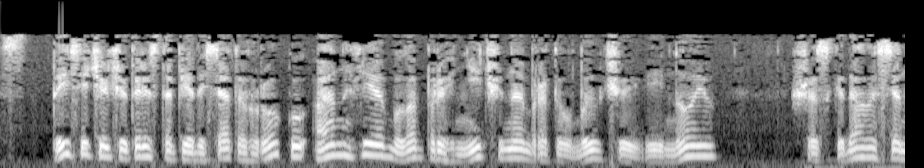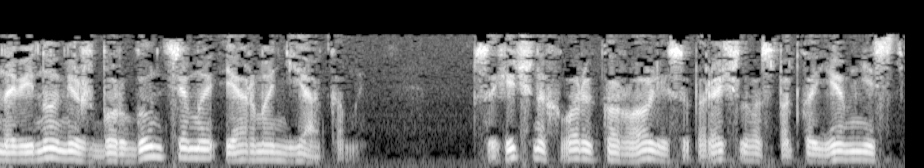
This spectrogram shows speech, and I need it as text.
З 1450 року Англія була пригнічена братовбивчою війною, що скидалася на війну між бургунцями і арманьяками. Психічно хворий король і суперечлива спадкоємність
